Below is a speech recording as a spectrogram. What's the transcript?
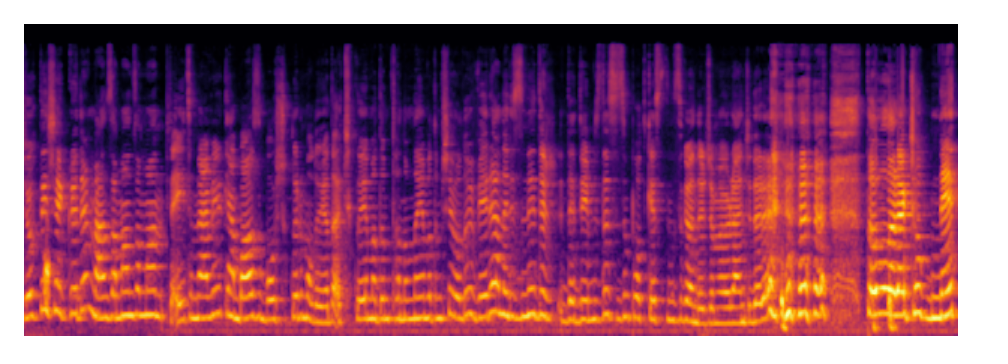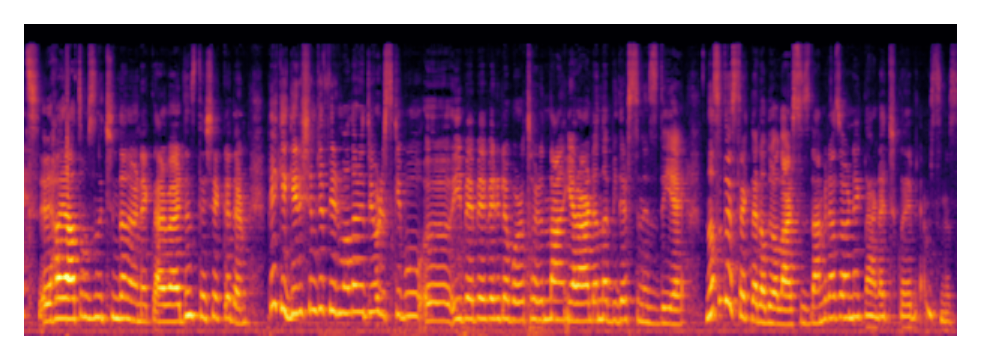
Çok teşekkür ederim. Ben zaman zaman işte eğitimler verirken bazı boşluklarım oluyor ya da açıklayamadığım, tanımlayamadığım şey oluyor. Veri analizi nedir dediğimizde sizin podcast'inizi göndereceğim öğrencilere. Tam olarak çok net e, hayatımızın içinden örnekler verdiniz. Teşekkür ederim. Peki girişimci firmalara diyoruz ki bu e, İBB veri laboratuvarından yararlanabilirsiniz diye. Nasıl destekler alıyorlar sizden? Biraz örneklerle açıklayabilir misiniz?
